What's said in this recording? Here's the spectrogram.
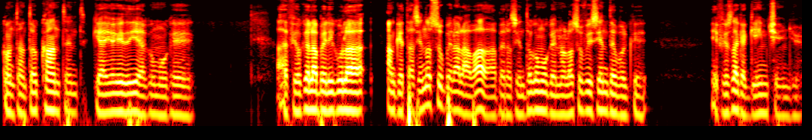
con tanto content que hay hoy día, como que... I feel que la película, aunque está siendo súper alabada, pero siento como que no lo suficiente porque it feels like a game changer.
